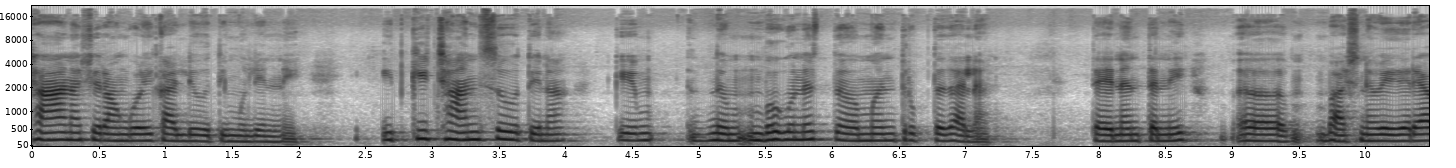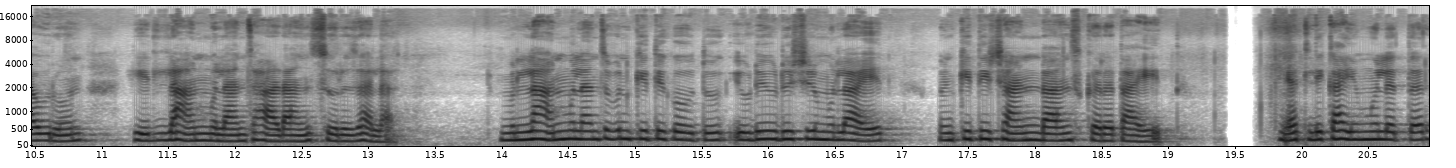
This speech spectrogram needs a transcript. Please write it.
छान अशी रांगोळी काढली होती मुलींनी. इतकी छान दिसत होती ना की बघूनच मन तृप्त झालं. त्यानंतरनी भाषणं वगैरे आवरून ही लहान मुलांचा हा डान्स सुरू झाला. मग लहान मुलांचं पण किती कौतुक एवढी एवढीशी मुलं आहेत पण किती छान डान्स करत आहेत. यातली काही मुलं तर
